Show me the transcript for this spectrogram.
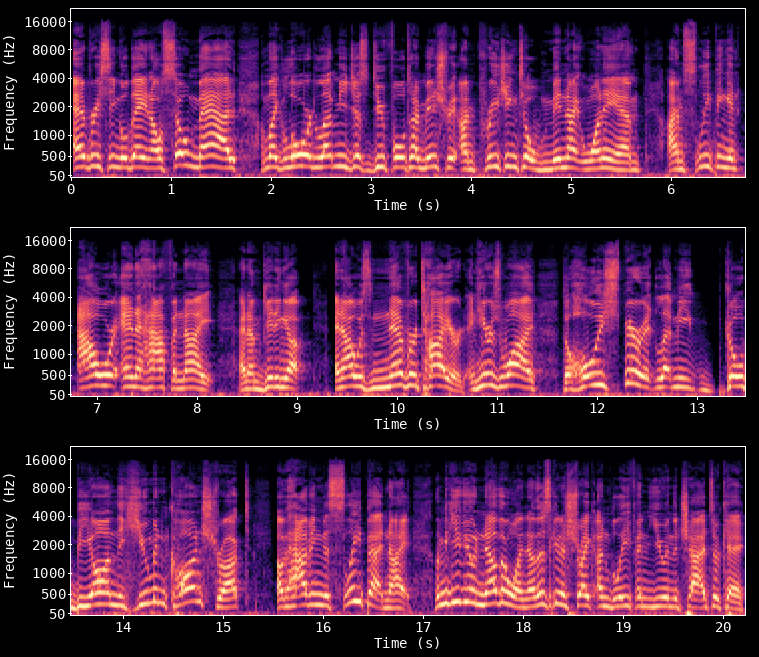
every single day. And I was so mad. I'm like, Lord, let me just do full time ministry. I'm preaching till midnight, 1 a.m. I'm sleeping an hour and a half a night, and I'm getting up. And I was never tired. And here's why the Holy Spirit let me go beyond the human construct of having to sleep at night. Let me give you another one. Now, this is going to strike unbelief in you in the chat. It's okay.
